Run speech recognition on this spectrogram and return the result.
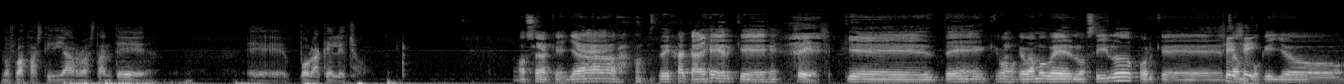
nos va a fastidiar bastante eh, por aquel hecho. O sea que ya os deja caer que, que, como que va a mover los hilos porque está un poquillo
